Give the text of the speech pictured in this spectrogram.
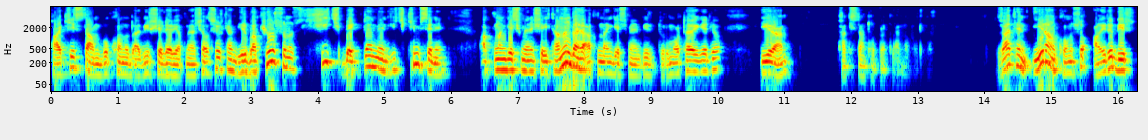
Pakistan bu konuda bir şeyler yapmaya çalışırken bir bakıyorsunuz hiç beklenmeyen hiç kimsenin aklından geçmeyen şeytanın dahi aklından geçmeyen bir durum ortaya geliyor. İran Pakistan topraklarına vuruyor. Zaten İran konusu ayrı bir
